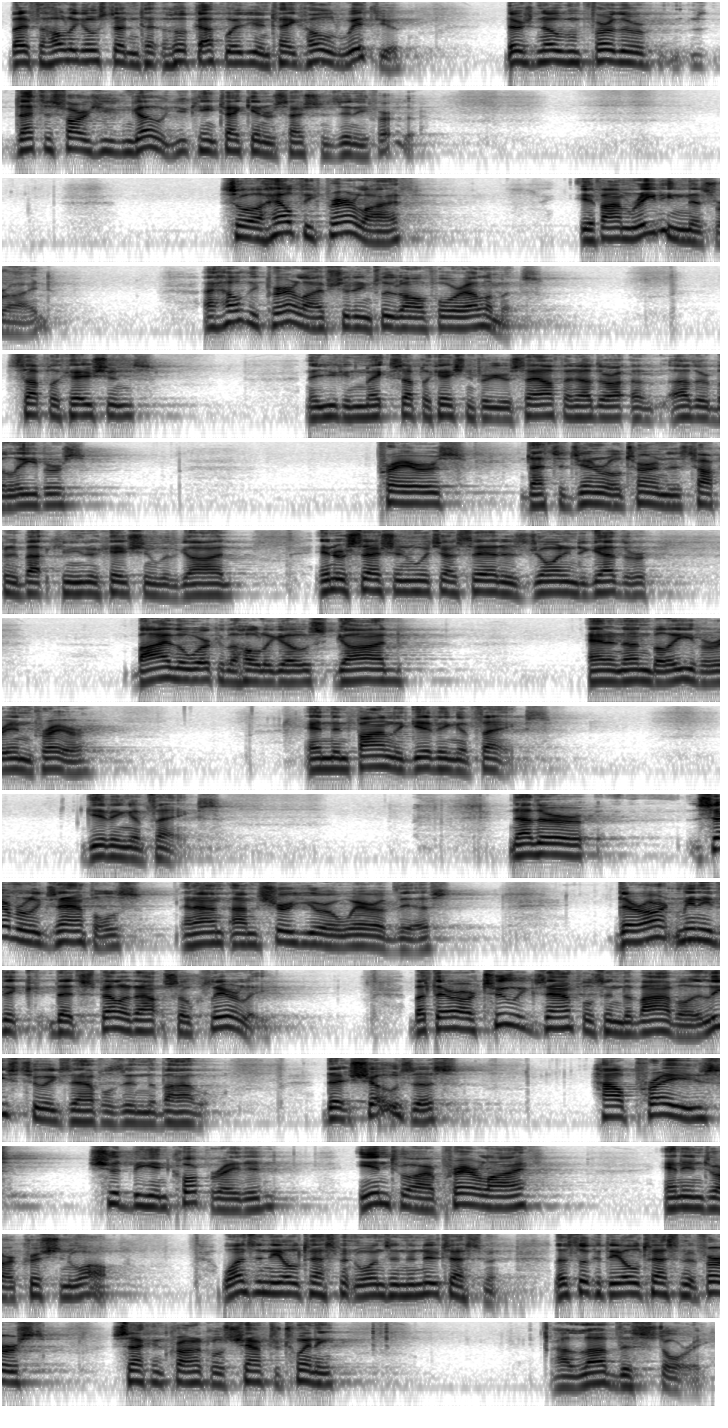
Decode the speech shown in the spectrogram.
But if the Holy Ghost doesn't t- hook up with you and take hold with you, there's no further, that's as far as you can go. You can't take intercessions any further. So, a healthy prayer life, if I'm reading this right, a healthy prayer life should include all four elements supplications. Now, you can make supplication for yourself and other, uh, other believers. Prayers, that's a general term that's talking about communication with God. Intercession, which I said is joining together by the work of the Holy Ghost, God and an unbeliever in prayer. And then finally, giving of thanks. Giving of thanks. Now, there are several examples, and I'm, I'm sure you're aware of this. There aren't many that, that spell it out so clearly, but there are two examples in the Bible, at least two examples in the Bible, that shows us how praise should be incorporated into our prayer life and into our Christian walk. One's in the Old Testament one's in the New Testament. Let's look at the Old Testament first, Second Chronicles chapter 20. I love this story.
